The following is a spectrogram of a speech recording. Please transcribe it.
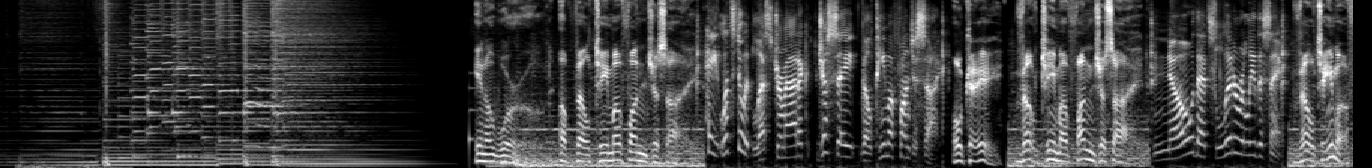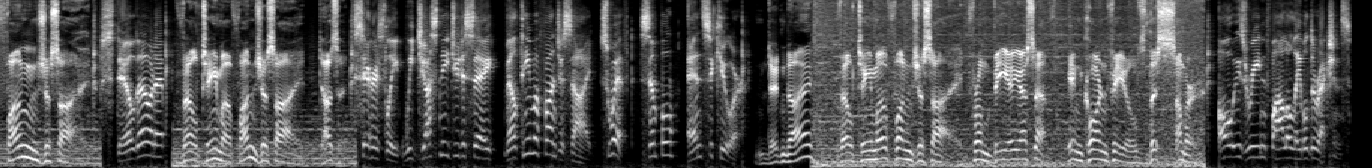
In a world of Veltima fungicide. Hey, let's do it less dramatic. Just say Veltima fungicide. Okay, Veltima fungicide. No, that's literally the same. Veltima fungicide. Still doing it. Veltima fungicide does it. Seriously, we just need you to say Veltima fungicide. Swift, simple, and secure. Didn't I? Veltima fungicide from BASF in cornfields this summer. Always read and follow label directions.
